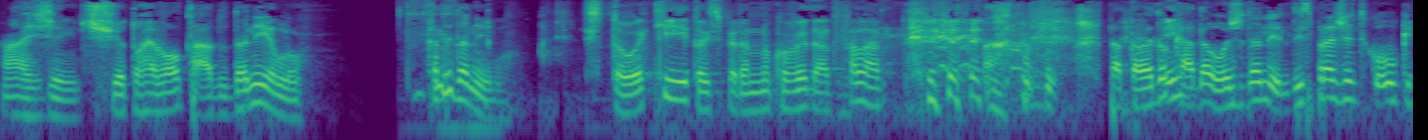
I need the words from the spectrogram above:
Ai, gente, eu tô revoltado. Danilo. Cadê Danilo? Estou aqui, tô esperando o convidado falar. tá tão educada hoje, Danilo. Diz pra gente o que.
